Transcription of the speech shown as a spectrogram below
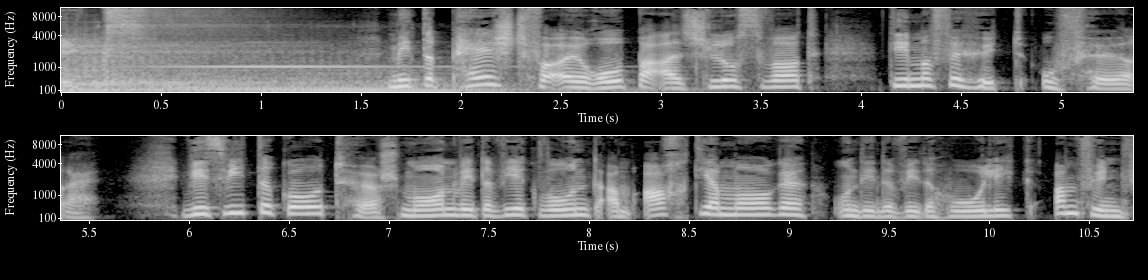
X. Mit der Pest von Europa als Schlusswort, die wir für heute aufhören. Wie es weitergeht, hörst du morgen wieder wie gewohnt am 8. Uhr morgen und in der Wiederholung am 5.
